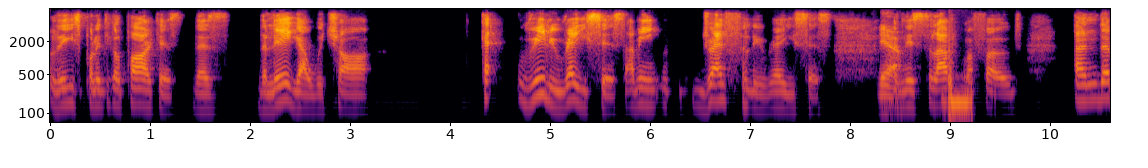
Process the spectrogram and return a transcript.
these political parties. There's the Lega, which are really racist. I mean, dreadfully racist. Yeah. And Islamophobe. And, uh,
